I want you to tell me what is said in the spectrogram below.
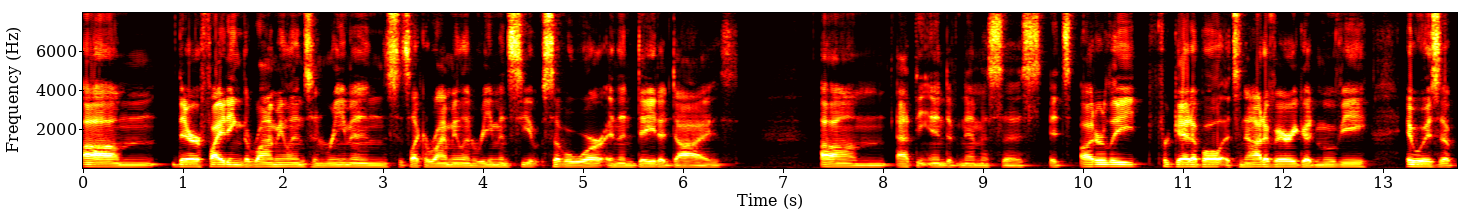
um, they're fighting the romulans and remans. It's like a romulan reman civil war and then data dies um, at the end of nemesis. It's utterly forgettable. It's not a very good movie. It was a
